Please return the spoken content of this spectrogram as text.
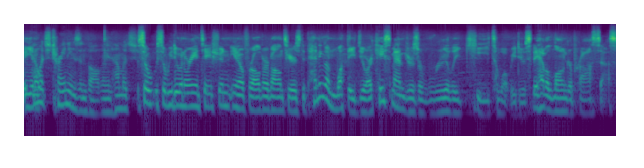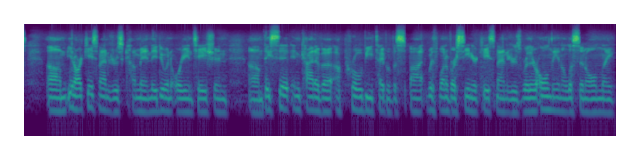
You know how know, much training is involved? I mean, how much? so, so we do an orientation, you know, for all of our volunteers. Depending on what they do, our case managers are really key to what we do. So they have a longer process. Um, you know, our case managers come in, they do an orientation. Um, they sit in kind of a, a proby type of a spot with one of our senior case managers, where they're only in a listen only.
